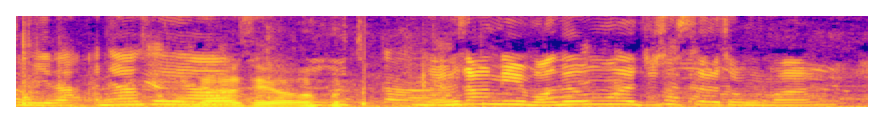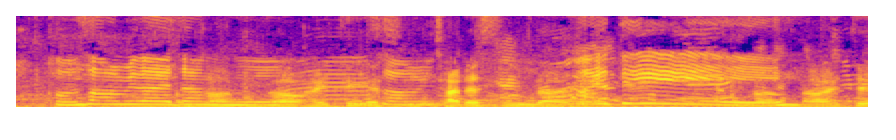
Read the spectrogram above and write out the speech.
안녕하세요. 안녕하세요. 네, 회장님 많이 응원해 주셨어요 정말. 감사합니다 회장님. 감사합니다. 화이팅 했습니다. 잘했습니다. 화이팅. 화이팅.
